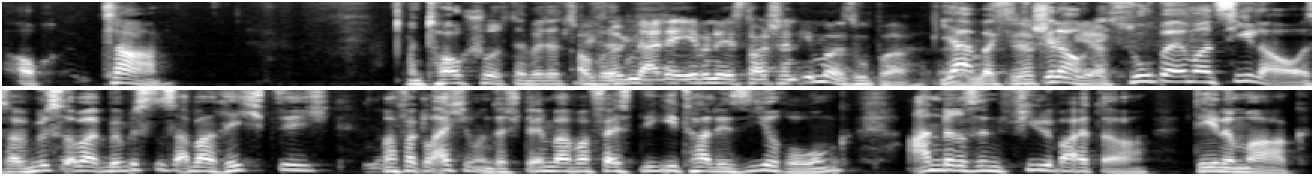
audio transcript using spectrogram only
auch, klar, an Talkshows, da wird jetzt auf irgendeiner Ebene ist Deutschland immer super. Ja, aber ich, genau, ich suche immer ein Ziel aus. Aber wir müssen aber wir müssen es aber richtig ja. mal vergleichen und da stellen wir mal fest, Digitalisierung, andere sind viel weiter. Dänemark,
